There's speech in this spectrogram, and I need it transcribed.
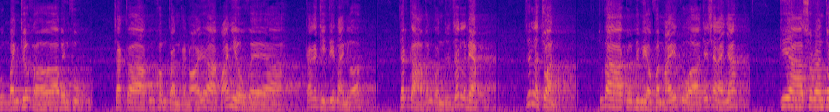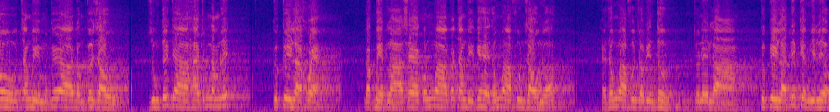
Cụm bánh trước ở bên phụ. Chắc à, cũng không cần phải nói à, quá nhiều về à, các cái chi tiết này nữa. Tất cả vẫn còn rất là đẹp, rất là chuẩn. Chúng ta cùng tìm hiểu phần máy của chiếc xe này nhé. Kia Sorento trang bị một cái động cơ dầu dung tích 2.5 lít, cực kỳ là khỏe. Đặc biệt là xe cũng có trang bị cái hệ thống phun dầu nữa. Hệ thống phun dầu điện tử, cho nên là cực kỳ là tiết kiệm nhiên liệu.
